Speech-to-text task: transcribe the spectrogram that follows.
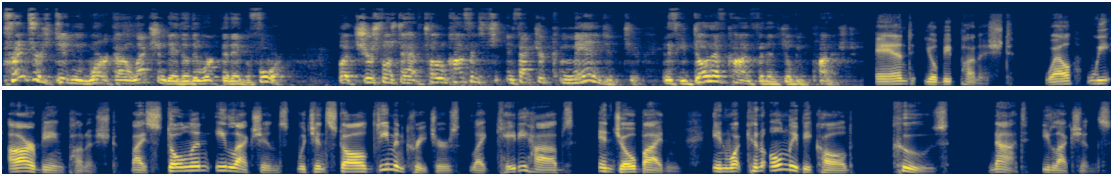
printers didn't work on election day, though they worked the day before. But you're supposed to have total confidence. In fact, you're commanded to. And if you don't have confidence, you'll be punished. And you'll be punished. Well, we are being punished by stolen elections which install demon creatures like Katie Hobbs and Joe Biden in what can only be called coups, not elections.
